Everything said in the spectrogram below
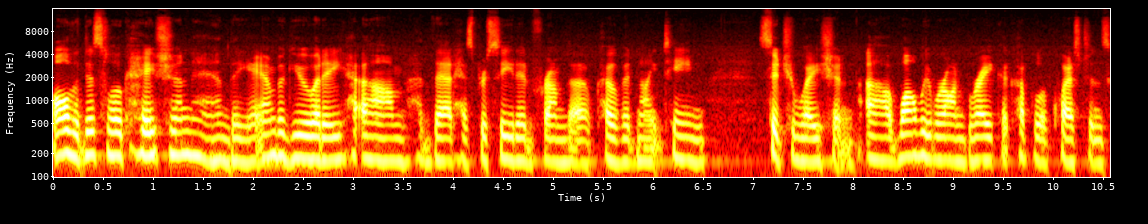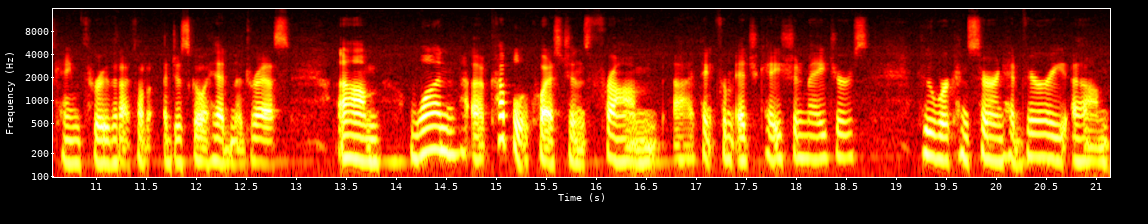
all the dislocation and the ambiguity um, that has proceeded from the COVID 19 situation. Uh, while we were on break, a couple of questions came through that I thought I'd just go ahead and address. Um, one, a couple of questions from, uh, I think, from education majors who were concerned, had very um,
